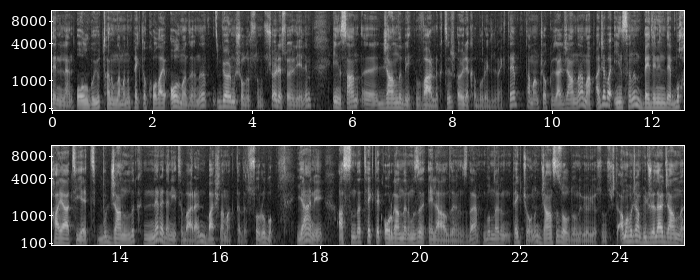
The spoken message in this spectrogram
denilen olguyu tanımlamanın pek de kolay olmadığını görmüş olursunuz. Şöyle söyleyelim. İnsan e, canlı bir varlıktır. Öyle kabul edilmekte. Tamam çok güzel canlı ama acaba insanın bedeninde bu hayatiyet, bu canlılık nereden itibaren başlamaktadır? Soru bu. Yani aslında tek tek organlarımızı ele aldığınızda bunların pek çoğunun cansız olduğunu görüyorsunuz. İşte ama hocam hücreler canlı.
